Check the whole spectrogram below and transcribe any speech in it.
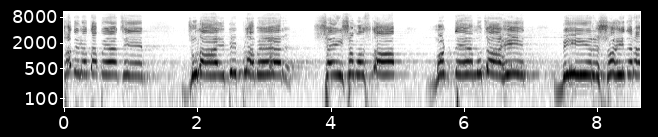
স্বাধীনতা পেয়েছি, জুলাই বিপ্লবের সেই সমস্ত মর্দে মুজাহিদ, বীর শহীদেরা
